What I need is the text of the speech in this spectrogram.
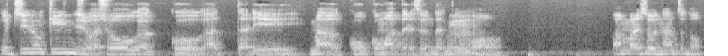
うちの近所は小学校があったり、まあ、高校もあったりするんだけども、あんまりそういう、なんつうの、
